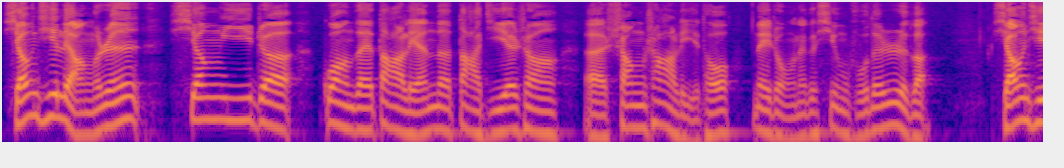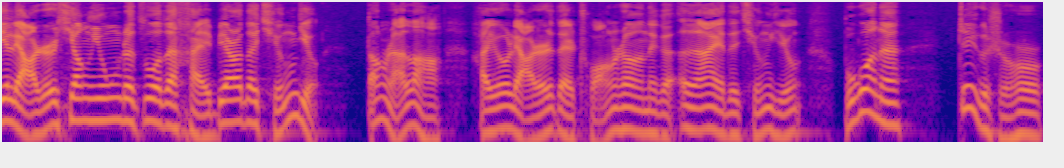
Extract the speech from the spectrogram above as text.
想起两个人相依着逛在大连的大街上，呃，商厦里头那种那个幸福的日子，想起俩人相拥着坐在海边的情景。当然了哈，还有俩人在床上那个恩爱的情形。不过呢，这个时候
